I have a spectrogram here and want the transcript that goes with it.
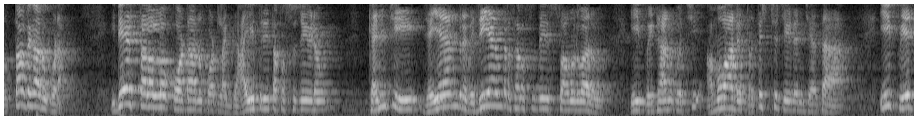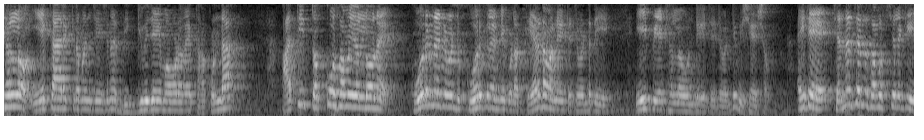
ముత్తాత గారు కూడా ఇదే స్థలంలో కోటాను కోట్ల గాయత్రి తపస్సు చేయడం కంచి జయేంద్ర విజయేంద్ర సరస్వతి స్వాముల వారు ఈ పీఠానికి వచ్చి అమ్మవారిని ప్రతిష్ఠ చేయడం చేత ఈ పీఠంలో ఏ కార్యక్రమం చేసినా దిగ్విజయం అవడమే కాకుండా అతి తక్కువ సమయంలోనే కోరినటువంటి కోరికలన్నీ కూడా తీరడం అనేటటువంటిది ఈ పీఠంలో ఉండేటటువంటి విశేషం. అయితే చిన్న చిన్న సమస్యలకి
